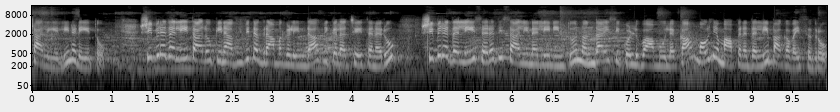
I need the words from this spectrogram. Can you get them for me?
ಶಾಲೆಯಲ್ಲಿ ನಡೆಯಿತು. ಶಿಬಿರದಲ್ಲಿ ತಾಲೂಕಿನ ವಿವಿಧ ಗ್ರಾಮಗಳಿಂದ ವಿಕಲಚೇತನರು ಶಿಬಿರದಲ್ಲಿ ಸರದಿ ಸಾಲಿನಲ್ಲಿ ನಿಂತು ನೋಂದಾಯಿಸಿಕೊಳ್ಳುವ ಮೂಲಕ ಮೌಲ್ಯಮಾಪನದಲ್ಲಿ ಭಾಗವಹಿಸಿದರು.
